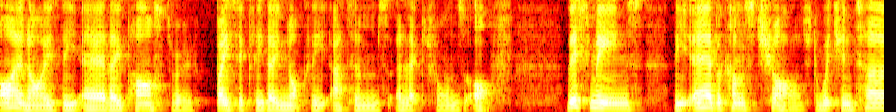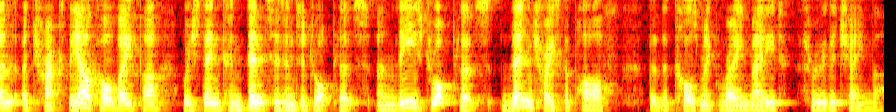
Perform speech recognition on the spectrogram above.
ionize the air they pass through. Basically, they knock the atom's electrons off. This means the air becomes charged, which in turn attracts the alcohol vapour, which then condenses into droplets, and these droplets then trace the path that the cosmic ray made through the chamber.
